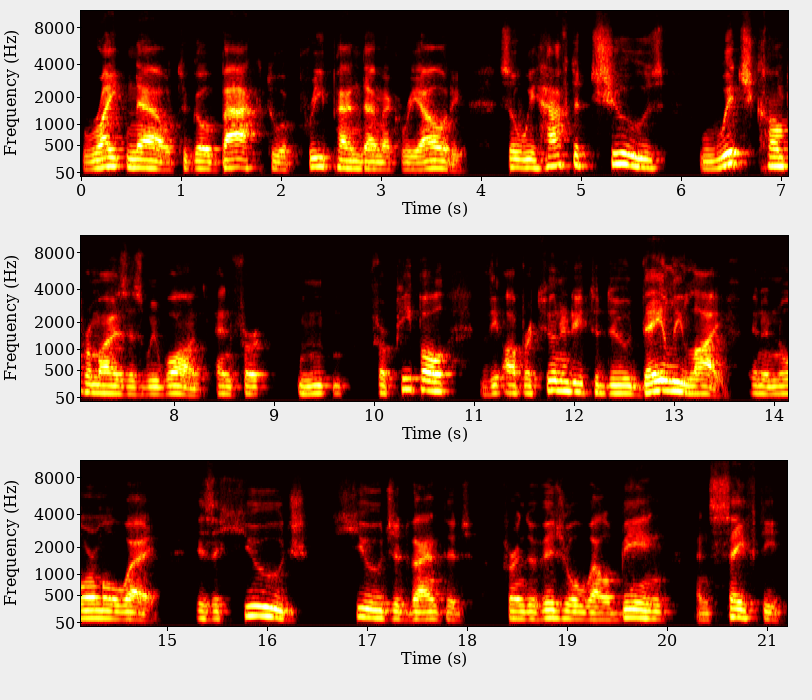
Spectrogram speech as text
right now to go back to a pre pandemic reality. So we have to choose which compromises we want. And for, for people, the opportunity to do daily life in a normal way is a huge, huge advantage for individual well being and safety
